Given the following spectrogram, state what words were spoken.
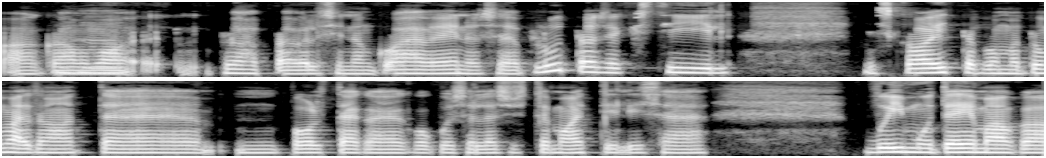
aga mm -hmm. ma pühapäeval siin on kohe Veenuse ja Pluto sekstiil, mis ka aitab oma tumedamate mm, pooltega ja kogu selle süstemaatilise võimu teemaga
